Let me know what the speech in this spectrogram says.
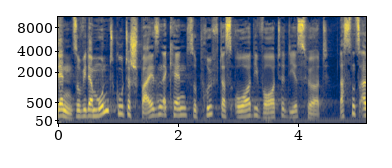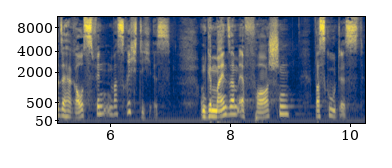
Denn so wie der Mund gute Speisen erkennt, so prüft das Ohr die Worte, die es hört. Lasst uns also herausfinden, was richtig ist und gemeinsam erforschen, was gut ist.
